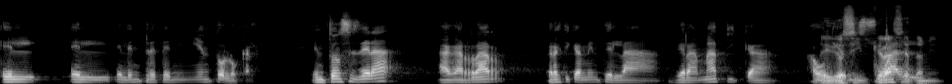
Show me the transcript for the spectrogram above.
el, el, el entretenimiento local. Entonces era agarrar prácticamente la gramática audiovisual. idiosincrasia también.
